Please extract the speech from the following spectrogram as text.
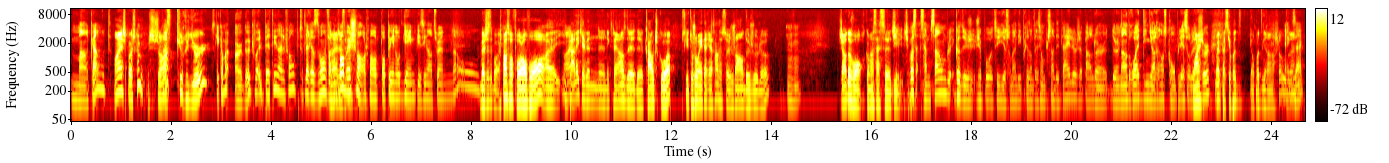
manquante. Ouais, je sais pas, je suis, comme- je suis vraiment Parce- curieux. Parce qu'il y a comme un gars qui va le péter dans le fond, puis tout le reste du monde va faire Ouais, Bon, pas. je suis mort, je m'en vais popper une autre game, puis essayer d'en tuer un. Non. Ben, je sais pas, je pense qu'il va falloir voir. Euh, il Ouais. parlait qu'il y avait une, une expérience de, de couch co-op, ce qui est toujours intéressant de ce genre de jeu-là. Mhm. J'ai hâte de voir comment ça se dit. je sais pas, ça, ça me semble. Écoute, j'ai pas. Il y a sûrement des présentations plus en détail. Là. Je parle d'un- endroit d'ignorance complet sur le Ouais. jeu. Ouais, parce qu'ils n'ont pas dit grand-chose. hein. Exact.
